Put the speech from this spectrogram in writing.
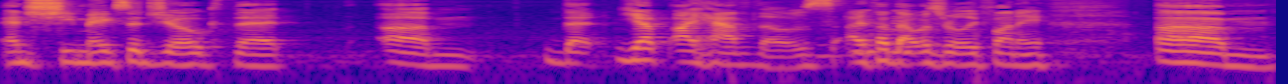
and she makes a joke that um, that yep, I have those. I thought that was really funny. Um,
